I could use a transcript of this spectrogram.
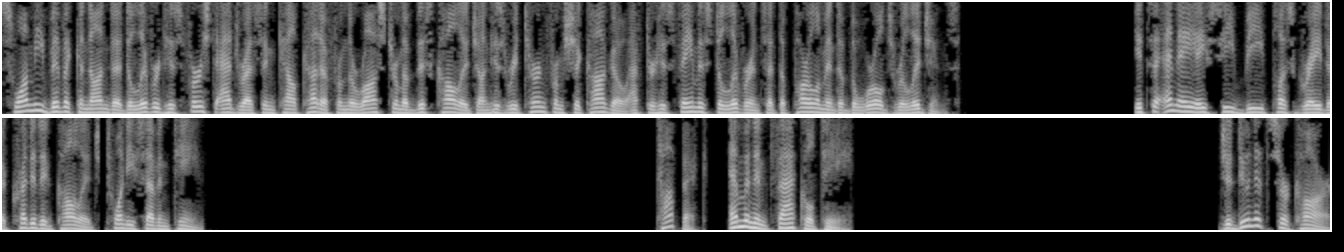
Swami Vivekananda delivered his first address in Calcutta from the rostrum of this college on his return from Chicago after his famous deliverance at the Parliament of the World's Religions. It's a NAAC B plus grade accredited college 2017. Topic: Eminent faculty. Jadunath Sarkar,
